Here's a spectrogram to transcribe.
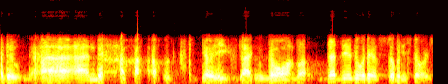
a dude, uh, and you know, he, I can go on, but there- there's so many stories.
